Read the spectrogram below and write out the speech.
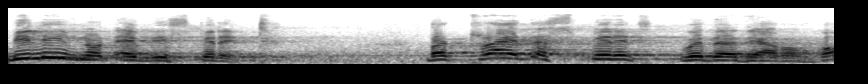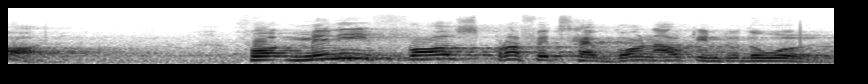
believe not every spirit, but try the spirits whether they are of God. For many false prophets have gone out into the world.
